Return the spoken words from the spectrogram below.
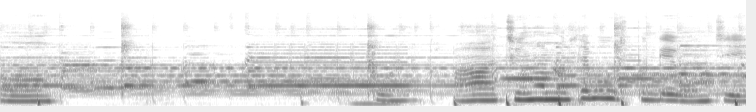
어. 뭐, 아, 지금 한번 해보고 싶은 게 뭔지.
